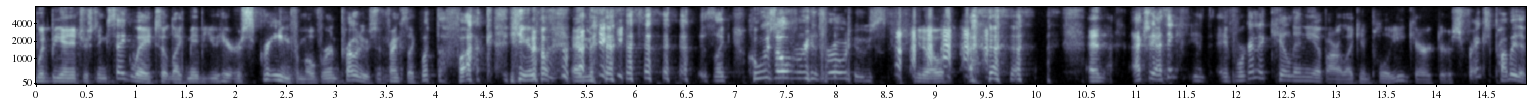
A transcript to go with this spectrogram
would be an interesting segue to like maybe you hear a scream from over in produce, and Frank's like, "What the fuck?" You know. And it's like, who's over in produce? You know. And actually, I think if we're gonna kill any of our like employee characters, Frank's probably the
